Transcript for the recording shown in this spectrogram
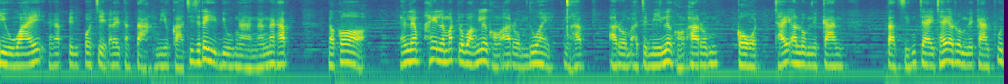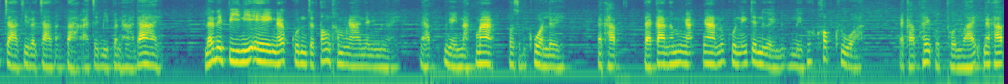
ดีลไว้นะครับเป็นโปรเจกต์อะไรต่างๆ มีโอกาสที่จะได้ดีลงานนั้นนะครับ แล้วก็ให้ระให้ระมัดระวังเรื่องของอารมณ์ด้วยนะครับอารมณ์อาจจะมีเรื่องของอารมณ์โกรธใช้อารมณ์ในการ ตัดสินใจใช้อารมณ์ในการพูดจาเจรจาต่าง ๆ อาจจะมีปัญหาได้ และในปีนี้เองนะครับคุณจะต้องทำงานอย่างเหนื่อยนะครับเหนื่อยหนักมากพอสมควรเลยนะครับ แต่การทำงานของคุณเองจะเหนื่อยเหนื่อยเพื่อครอบครัวนะครับให้อดทนไว้นะครับ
